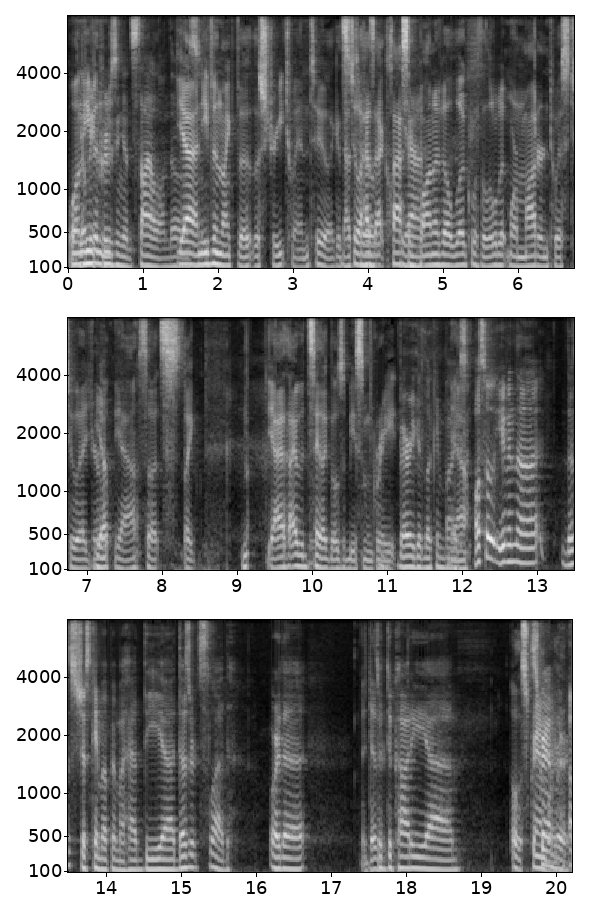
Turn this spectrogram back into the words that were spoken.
Well, even- be cruising in style on those. Yeah, and even like the the street twin too. Like it That still has that classic Yeah. Bonneville look with a little bit more modern twist to it. You're, Yep. Yeah, so it's like, yeah, I I would say like those would be some great. very good looking bikes. Yeah. Also, even uh, this just came up in my head: the uh, Desert Sled or the The the. Ducati. Uh, oh, the scrambler. Scrambler. Oh,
